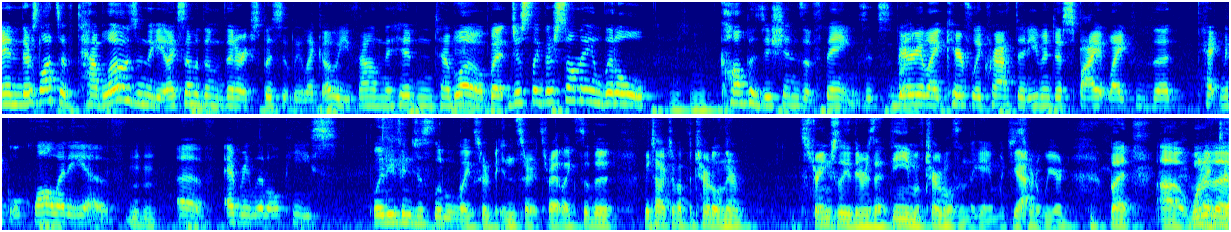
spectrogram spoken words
And there's lots of tableaus in the game, like some of them that are explicitly like, "Oh, you found the hidden tableau." But just like there's so many little compositions of things. It's very Right. like carefully crafted, even despite like the technical quality of Mhm. of every little piece. Well, and even just little like sort of inserts, right? Like so the we talked about the turtle, and there strangely there is a theme of turtles in the game, which is Yeah. sort of weird. But uh, one Right of to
